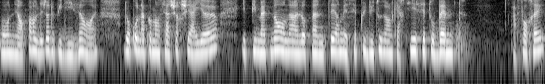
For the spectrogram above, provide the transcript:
on en parle déjà depuis dix ans. Hein. Donc on a commencé à chercher ailleurs, et puis maintenant on a un lopin de terre, mais c'est plus du tout dans le quartier, c'est au Bemt, à Forêt.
